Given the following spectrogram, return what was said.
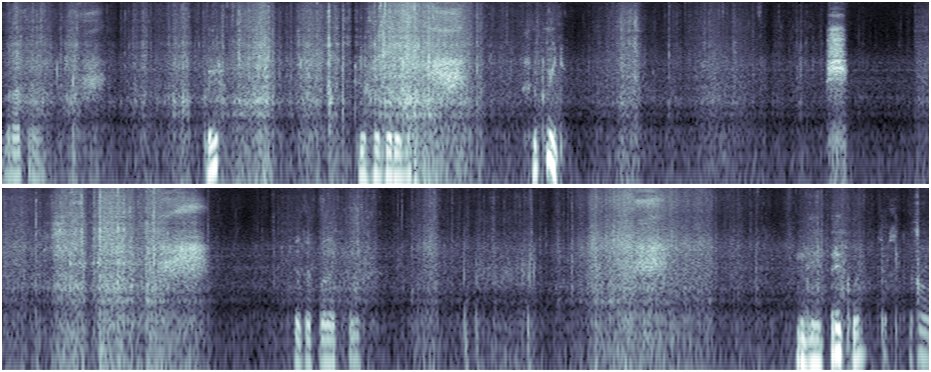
Братан. Спиш? Ти що ти робиш? Шипить. Не чув. Де прикольно. Це старо.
